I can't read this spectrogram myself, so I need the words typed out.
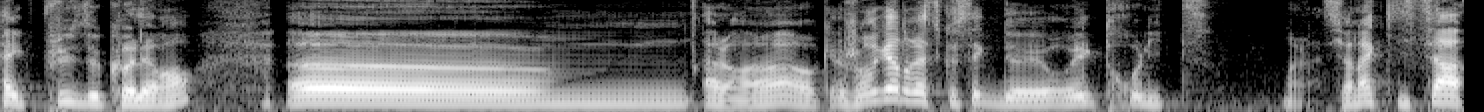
avec plus de colorant. Euh, alors, ok, je regarderai ce que c'est que de l'électrolyte. Voilà. S'il y en a qui, ça,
